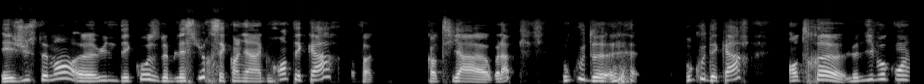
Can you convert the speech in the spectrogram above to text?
Et justement, euh, une des causes de blessure, c'est quand il y a un grand écart, enfin quand il y a voilà beaucoup de beaucoup d'écart entre le niveau qu'on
